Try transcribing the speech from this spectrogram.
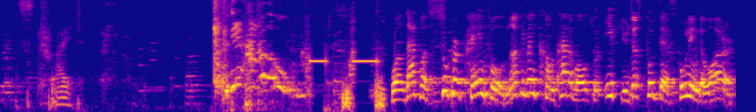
Let's try it. Well, that was super painful, not even compatible to if you just put the spoon in the water.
